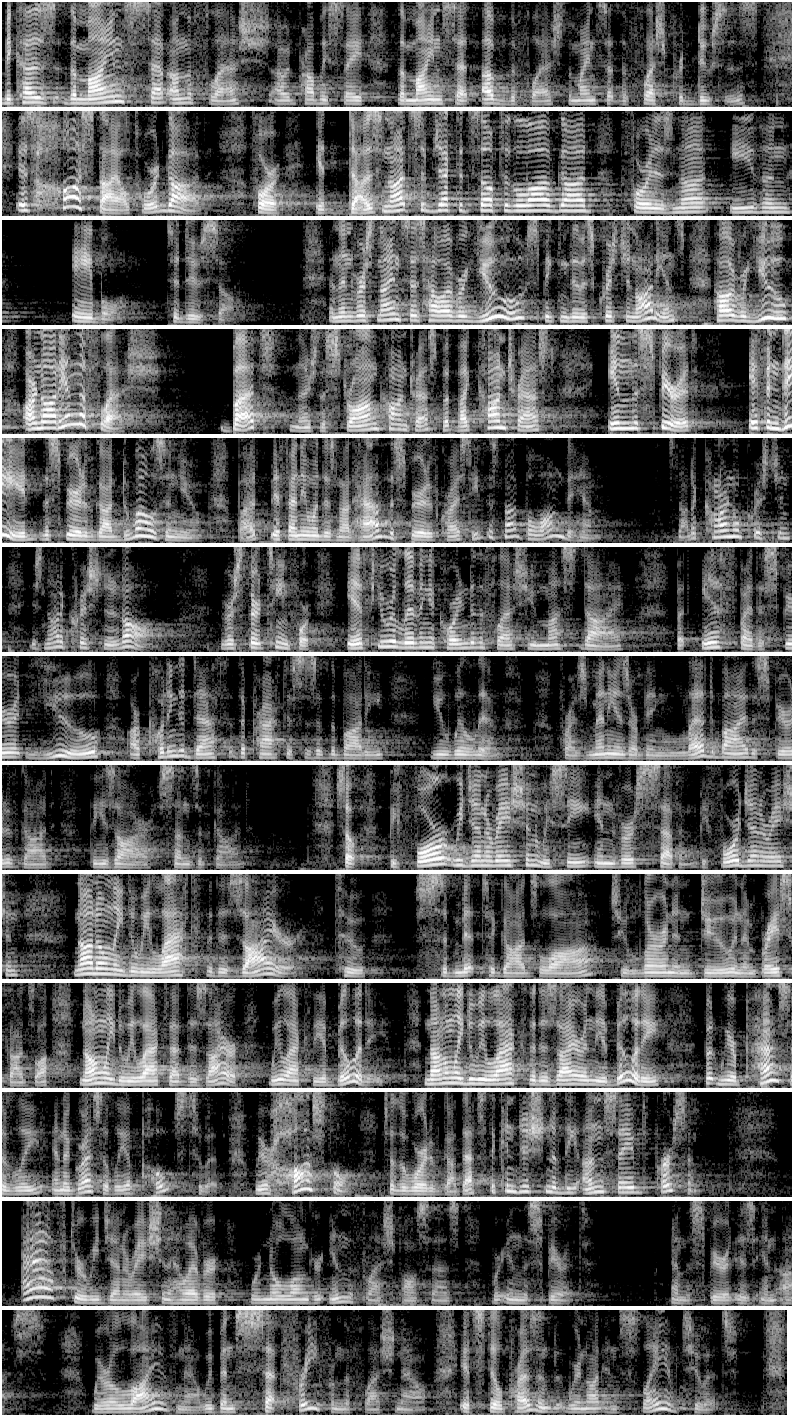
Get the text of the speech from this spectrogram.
Because the mindset on the flesh, I would probably say the mindset of the flesh, the mindset the flesh produces, is hostile toward God. For it does not subject itself to the law of God, for it is not even able to do so. And then verse 9 says, However, you, speaking to this Christian audience, however, you are not in the flesh. But, there's the strong contrast, but by contrast, in the Spirit, if indeed the Spirit of God dwells in you. But if anyone does not have the Spirit of Christ, he does not belong to him. He's not a carnal Christian, he's not a Christian at all. Verse 13 For if you are living according to the flesh, you must die. But if by the Spirit you are putting to death the practices of the body, you will live. For as many as are being led by the Spirit of God, these are sons of God. So, before regeneration, we see in verse 7 before generation, not only do we lack the desire to submit to God's law, to learn and do and embrace God's law, not only do we lack that desire, we lack the ability. Not only do we lack the desire and the ability, but we are passively and aggressively opposed to it. We are hostile to the Word of God. That's the condition of the unsaved person. After regeneration, however, we're no longer in the flesh, Paul says. We're in the Spirit. And the Spirit is in us. We're alive now. We've been set free from the flesh now. It's still present, but we're not enslaved to it.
